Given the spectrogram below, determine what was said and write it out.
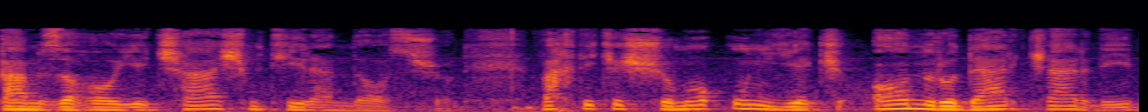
قمزه های چشم تیرانداز شد. وقتی که شما اون یک آن رو درک کردید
